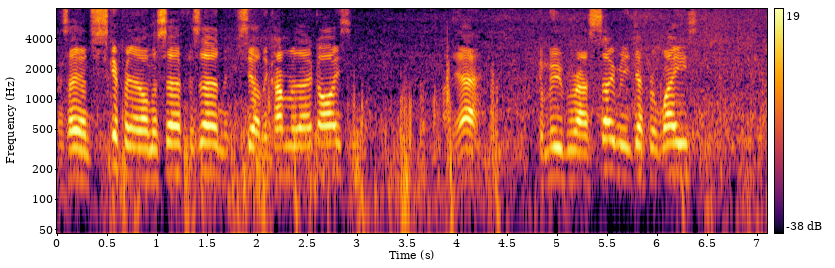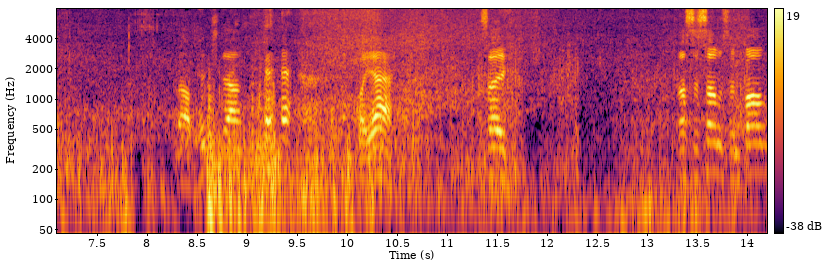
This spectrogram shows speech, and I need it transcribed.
And so I'm skipping it on the surface there, and you can see on the camera there, guys. And yeah, you can move them around so many different ways. I'll pitch down. but yeah, so that's the Samson bomb.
